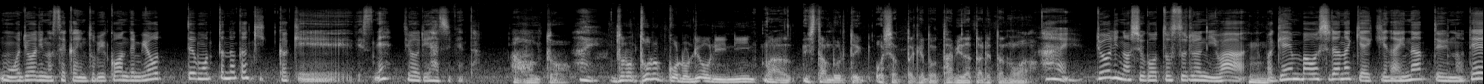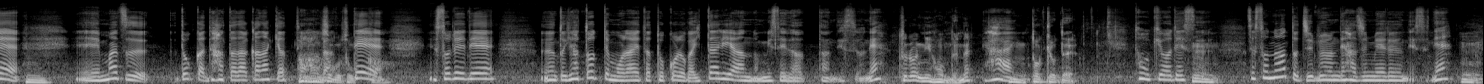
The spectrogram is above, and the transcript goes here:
もう料理の世界に飛び込んでみようって思ったのがきっかけですね。料理始めた。あ本当。はい。そのトルコの料理に、まあ、イスタンブールとおっしゃったけど旅立たれたのは、はい、料理の仕事するにはうん。現場を知らなきゃいけないなっていうので、えーまずどっかで働かなきゃっていうのがあってか。それで、うん、と雇ってもらえたところがイタリアンの店だったんですよね。それは日本でね、はい。うん東京で、東京です、うん。じゃあその後自分で始めるんですね、うん。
